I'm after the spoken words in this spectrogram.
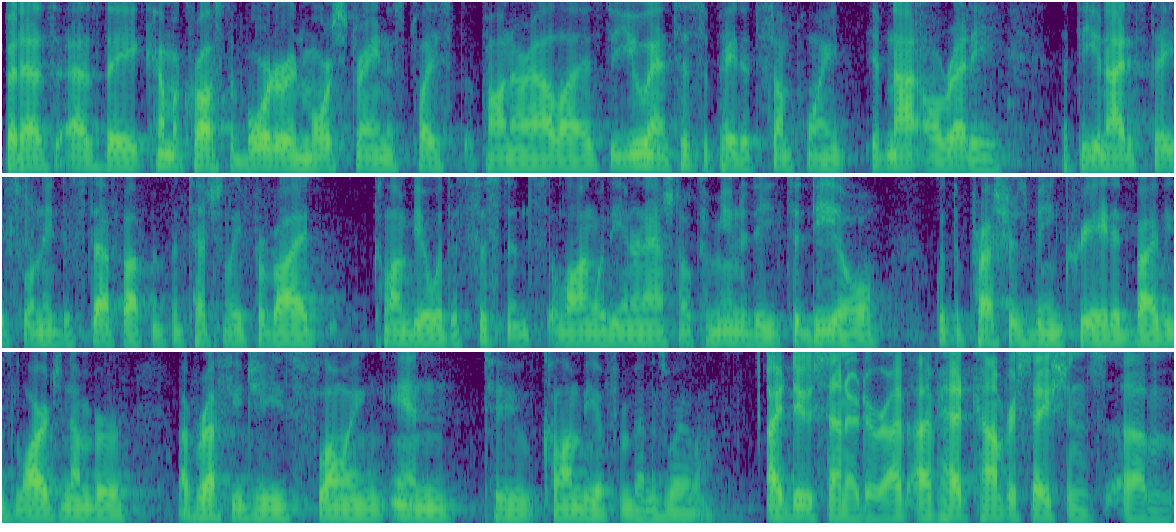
but as, as they come across the border and more strain is placed upon our allies, do you anticipate at some point, if not already, that the United States will need to step up and potentially provide Colombia with assistance along with the international community to deal with the pressures being created by these large number of refugees flowing in to Colombia from Venezuela? I do, Senator. I've, I've had conversations um,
